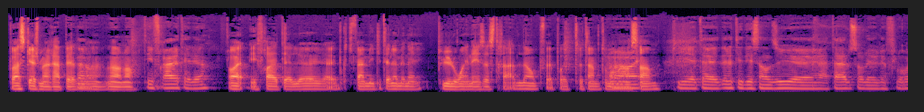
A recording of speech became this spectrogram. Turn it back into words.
Pas ce que je me rappelle. Non. Non, non. non. Tes frères étaient là. Ouais, mes frères étaient là. Il y avait beaucoup de familles qui étaient là, mais plus loin les estrades. Là. On pouvait pas tout le temps tout le monde Ah ouais. ensemble. Puis euh, là, t'es descendu euh, à table sur le, le floor.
